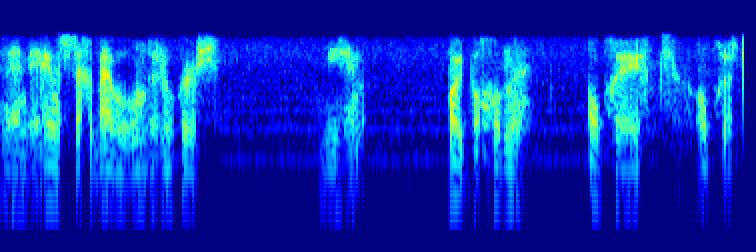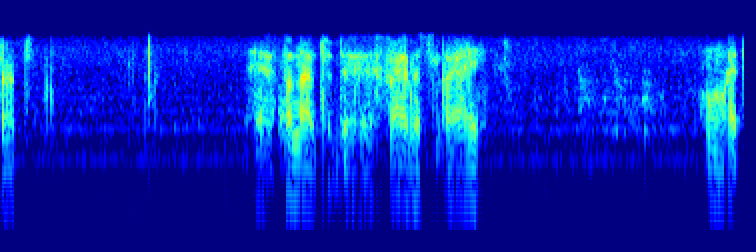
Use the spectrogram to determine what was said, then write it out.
zijn de ernstige Bijbelonderzoekers. Die zijn ooit begonnen, opgericht, opgestart. Vanuit de vrijmetselarij om het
